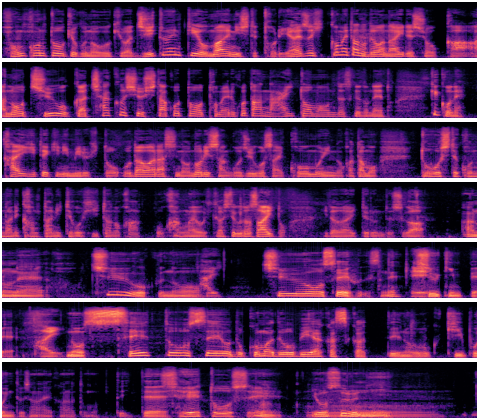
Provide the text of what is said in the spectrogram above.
香港当局の動きは G20 を前にしてとりあえず引っ込めたのではないでしょうか。あの中国が着手したことを止めることはないと思うんですけどね。と結構ね懐疑的に見る人小田原市ののりさん55歳公務員の方もどうしてこんなに簡単に手を引いたのかお考えを聞かせてくださいといただいてるんですが。あのね中国の、はい中央政府ですね、えー、習近平の正当性をどこまで脅かすかっていうのが僕キーポイントじゃないかなと思っていて。正当性、うん、要するに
